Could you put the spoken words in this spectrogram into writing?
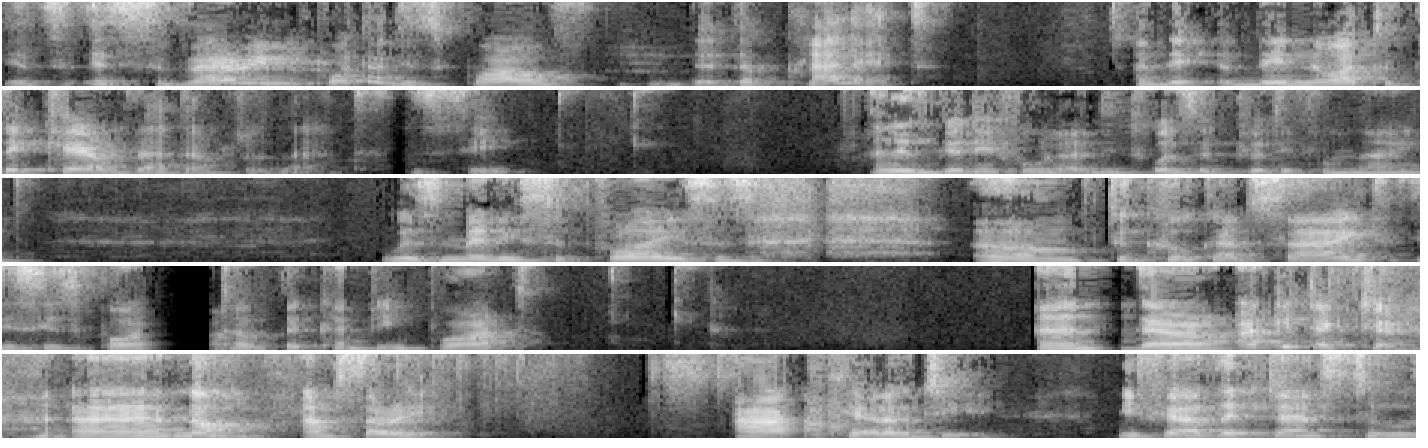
it's it's very important it's part of the, the planet and they, they know how to take care of that after that you see and it's beautiful and it was a beautiful night with many surprises um, to cook outside. This is part of the camping part. And there are architecture. Uh, no, I'm sorry, archaeology. If you have the chance to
